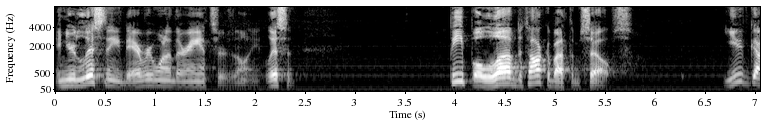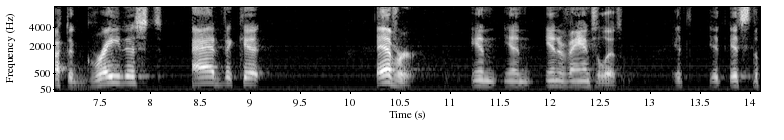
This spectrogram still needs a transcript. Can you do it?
And you're listening to every one of their answers, you? Listen, people love to talk about themselves. You've got the greatest advocate ever in, in, in evangelism. It, it, it's the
